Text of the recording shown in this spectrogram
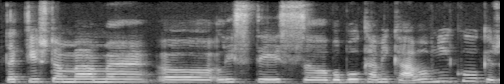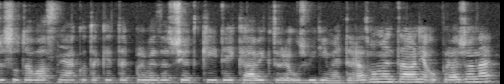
Taktiež tam máme uh, listy s bobulkami kávovníku, keďže sú to vlastne ako také tie prvé začiatky tej kávy, ktoré už vidíme teraz momentálne upražené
